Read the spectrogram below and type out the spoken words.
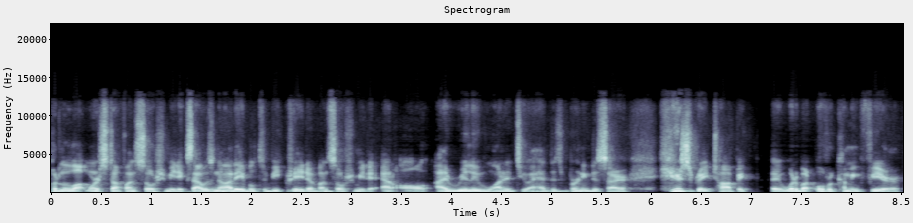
put a lot more stuff on social media because I was not able to be creative on social media at all. I really wanted to. I had this burning desire. Here's a great topic. Uh, what about overcoming fear?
